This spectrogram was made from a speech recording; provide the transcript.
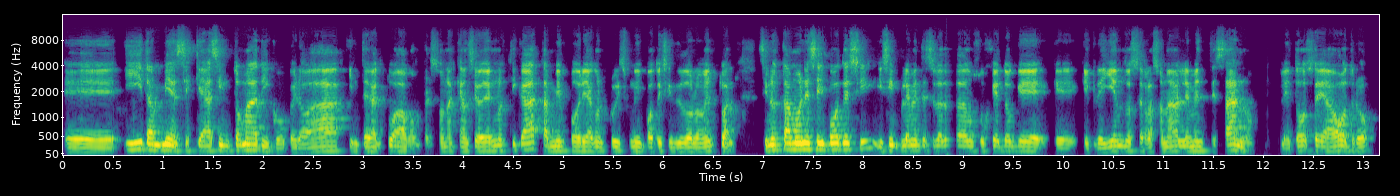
y también, si es que es asintomático, pero ha interactuado con personas que han sido diagnosticadas, también podría construirse una hipótesis de dolo eventual. Si no estamos en esa hipótesis y simplemente se trata de un sujeto que, que creyéndose razonablemente sano, le tose a otro,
